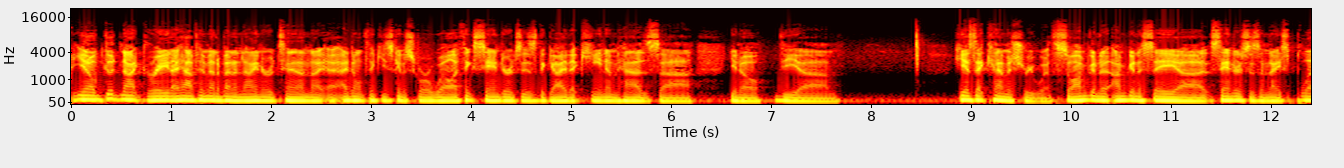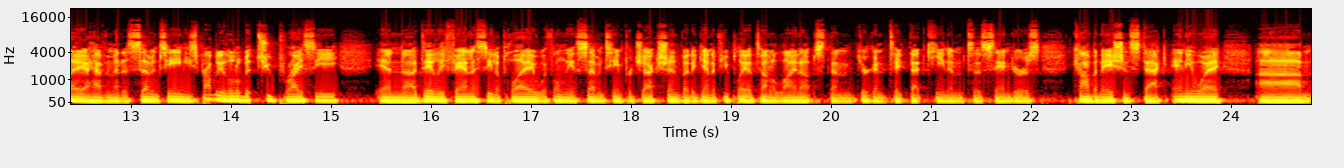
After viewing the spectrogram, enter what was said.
you know, good, not great. I have him at about a nine or a ten. I, I don't think he's going to score well. I think Sanders is the guy that Keenum has, uh, you know, the um, he has that chemistry with. So I'm gonna I'm gonna say uh, Sanders is a nice play. I have him at a 17. He's probably a little bit too pricey in uh, daily fantasy to play with only a 17 projection. But again, if you play a ton of lineups, then you're to take that Keenum to Sanders combination stack anyway. Um,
